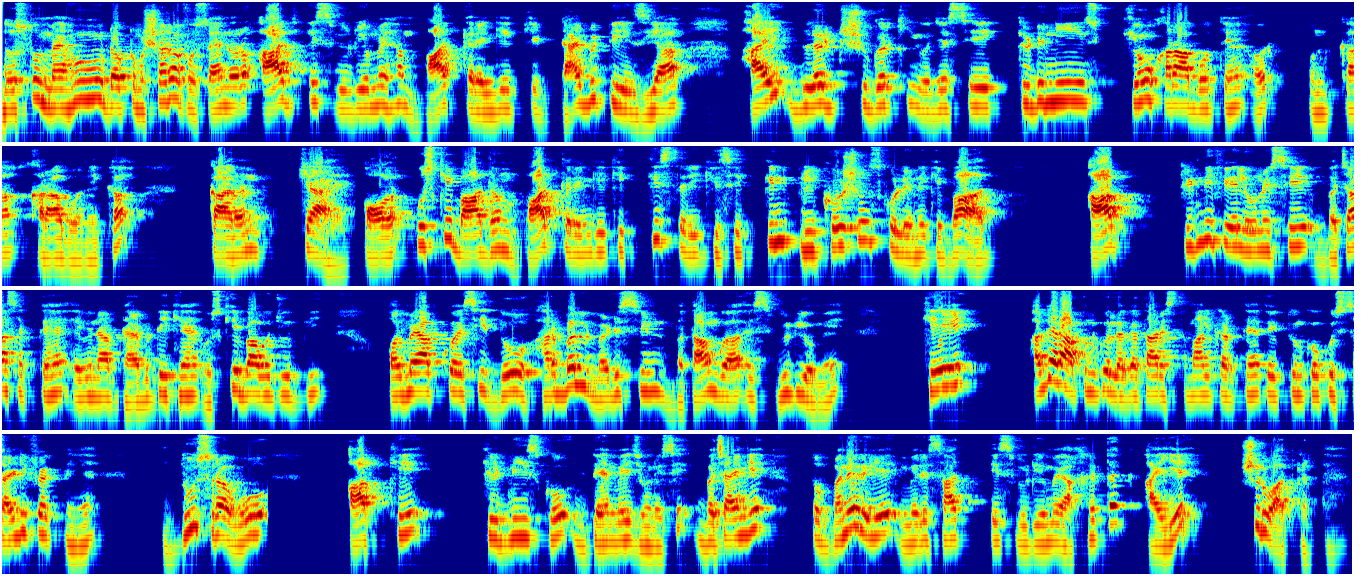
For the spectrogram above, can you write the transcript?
दोस्तों, मैं हूँ डॉक्टर मुशर्रफ हुसैन और आज इस वीडियो में हम बात करेंगे कि डायबिटीज़ या हाई ब्लड शुगर की वजह से किडनी क्यों खराब होते हैं और उनका खराब होने का कारण क्या है। और उसके बाद हम बात करेंगे कि किस तरीके से किन प्रिकॉशंस को लेने के बाद आप किडनी फेल होने से बचा सकते हैं इवन आप डायबिटिक हैं, उसके बावजूद भी। और मैं आपको ऐसी दो हर्बल मेडिसिन बताऊँगा इस वीडियो में कि अगर आप उनको लगातार इस्तेमाल करते हैं तो एक तो उनको कुछ साइड इफ़ेक्ट नहीं है। दूसरा, वो आपके किडनीज को डैमेज होने से बचाएँगे। तो बने रहिए मेरे साथ इस वीडियो में आखिर तक। आइए, शुरुआत करते हैं।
